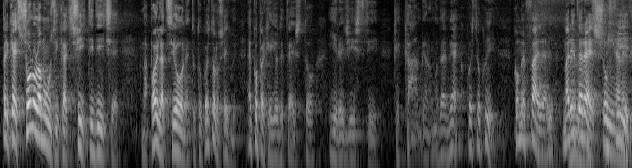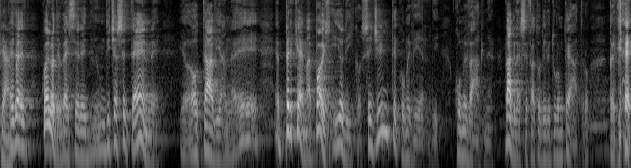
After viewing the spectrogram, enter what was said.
perché solo la musica sì, ti dice, ma poi l'azione, tutto questo lo segui. Ecco perché io detesto i registi che cambiano, moderni. Ecco, questo qui come fai? Maria Teresa, Sofì, quello deve essere un diciassettenne, Ottavian. E, e perché? Ma poi io dico, se gente come Verdi, come Wagner, Wagner si è fatto addirittura un teatro, perché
